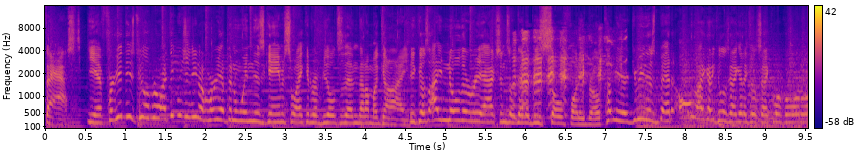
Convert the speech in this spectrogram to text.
fast. Yeah, forget these people, bro. I think we just need to hurry up and win this game so I can reveal to them that I'm a guy. Because I know their reactions are gonna be so funny, bro. Come here, give me this bed. Oh, I gotta kill this guy, I gotta kill this guy. Come on, come on, come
